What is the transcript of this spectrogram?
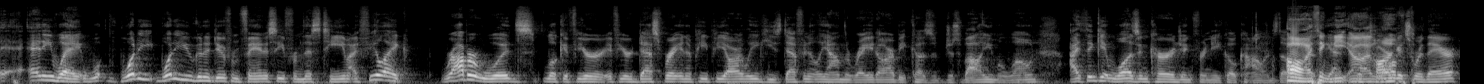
anyway, what are you, what are you going to do from fantasy from this team? I feel like Robert Woods, look, if you're if you're desperate in a PPR league, he's definitely on the radar because of just volume alone. I think it was encouraging for Nico Collins though. Oh, I think again, the targets were there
